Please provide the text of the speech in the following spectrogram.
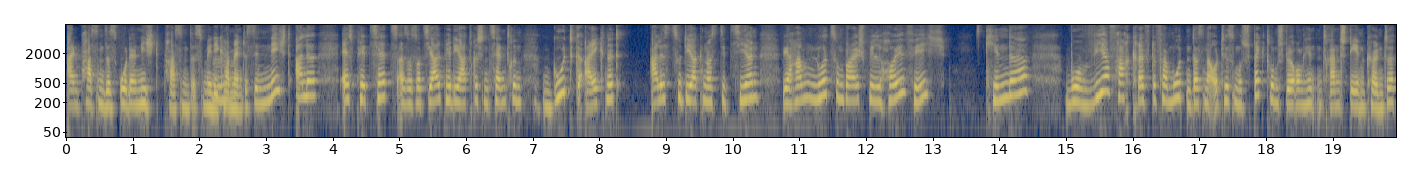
ein passendes oder nicht passendes Medikament. Mhm. Es sind nicht alle SPZs, also sozialpädiatrischen Zentren, gut geeignet, alles zu diagnostizieren. Wir haben nur zum Beispiel häufig Kinder, wo wir Fachkräfte vermuten, dass eine Autismus-Spektrum-Störung hinten dran stehen könnte,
